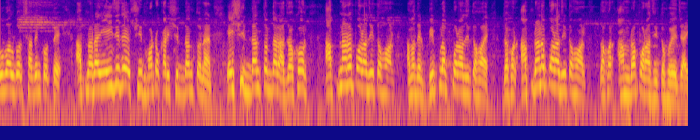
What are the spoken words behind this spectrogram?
গোপালগঞ্জ স্বাধীন করতে। আপনারা এই যে যে হটকারী সিদ্ধান্ত নেন, এই সিদ্ধান্তর দ্বারা যখন আপনারা পরাজিত হন, আমাদের বিপ্লব পরাজিত হয়, যখন আপনারা পরাজিত হন, তখন আমরা পরাজিত হয়ে যাই।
